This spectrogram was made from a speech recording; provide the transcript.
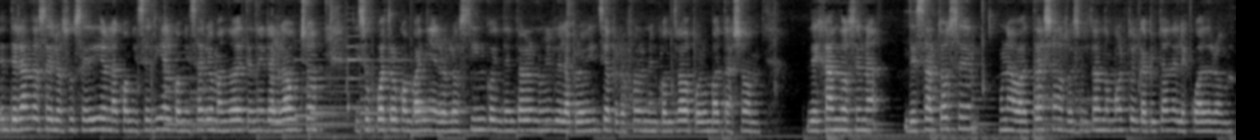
Enterándose de lo sucedido en la comisaría, el comisario mandó a detener al gaucho y sus cuatro compañeros. Los cinco intentaron huir de la provincia, pero fueron encontrados por un batallón, dejándose una desatóse una batalla, resultando muerto el capitán del escuadrón.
